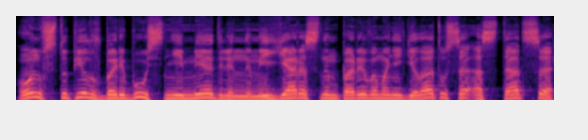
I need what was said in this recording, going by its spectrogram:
Он вступил в борьбу с немедленным и яростным порывом Аннигилатуса остаться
